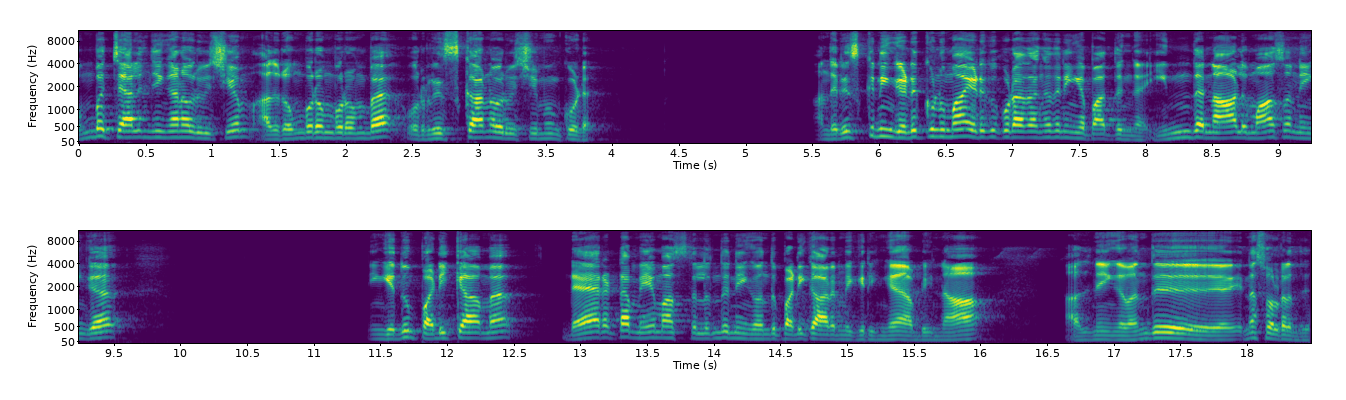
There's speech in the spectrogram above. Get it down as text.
ரொம்ப சேலஞ்சிங்கான ஒரு விஷயம். அது ரொம்ப ரொம்ப ரொம்ப ஒரு ரிஸ்க்கான ஒரு விஷயமும் கூட. அந்த ரிஸ்க் நீங்கள் எடுக்கணுமா எடுக்கக்கூடாதாங்கிறத நீங்கள் பார்த்துங்க. இந்த நாலு மாதம் நீங்கள் நீங்கள் எதுவும் படிக்காமல் டைரெக்டாக மே மாதத்துலேருந்து நீங்கள் வந்து படிக்க ஆரம்பிக்கிறீங்க அப்படின்னா அது நீங்கள் வந்து என்ன சொல்கிறது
